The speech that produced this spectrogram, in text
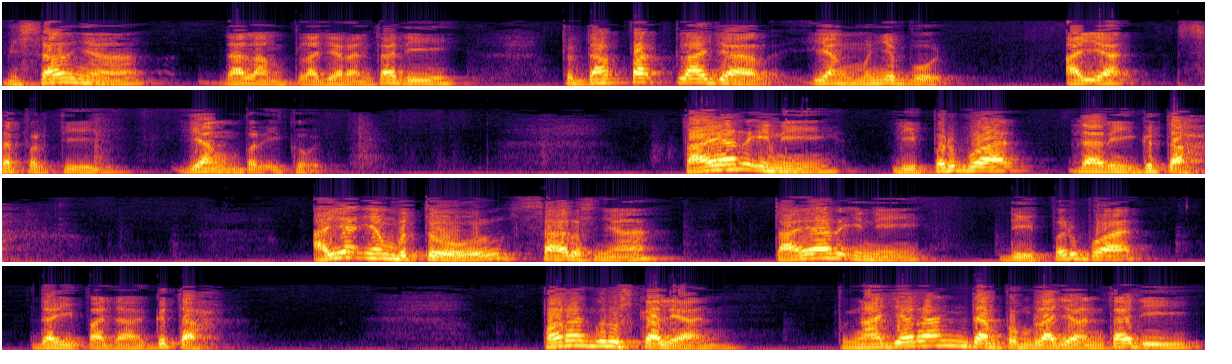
Misalnya, dalam pelajaran tadi, terdapat pelajar yang menyebut ayat seperti yang berikut. Tayar ini diperbuat dari getah. Ayat yang betul seharusnya tayar ini diperbuat daripada getah. Para guru sekalian, pengajaran dan pembelajaran tadi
